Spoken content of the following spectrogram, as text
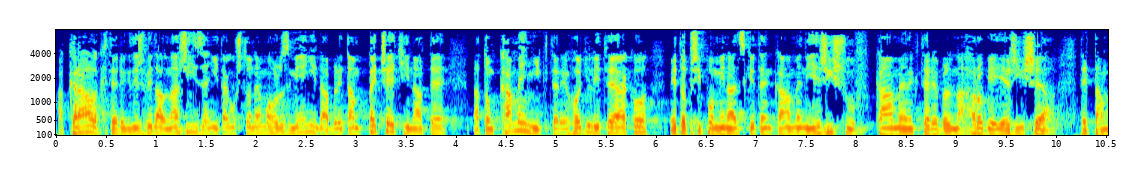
A král, který když vydal nařízení, tak už to nemohl změnit a byly tam pečeti na, té, na tom kameni, které hodili, to je jako, mě to připomíná vždycky ten kámen Ježíšův, kámen, který byl na hrobě Ježíše a teď tam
